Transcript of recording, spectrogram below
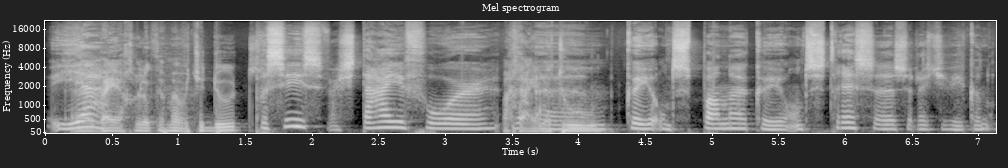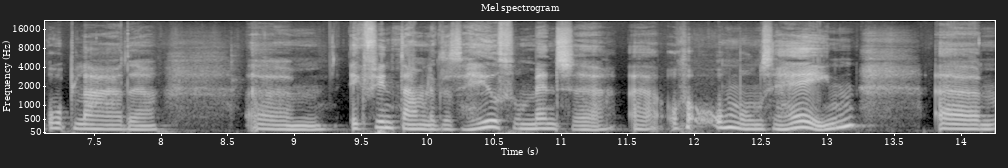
Ja, Eh, ben je gelukkig met wat je doet? precies. Waar sta je voor? Waar ga je Ehm, naartoe? kun je ontspannen? Kun je ontstressen? Zodat je weer kan opladen. Ehm, ik vind namelijk dat heel veel mensen eh, om ons heen... ehm,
